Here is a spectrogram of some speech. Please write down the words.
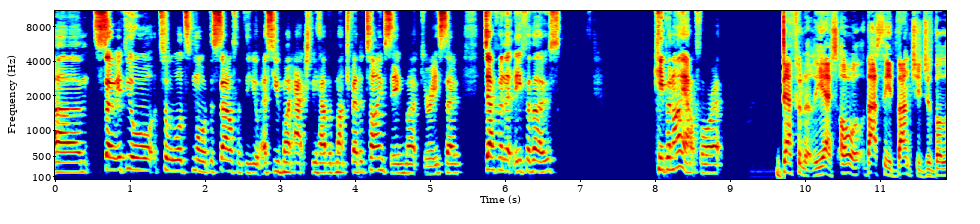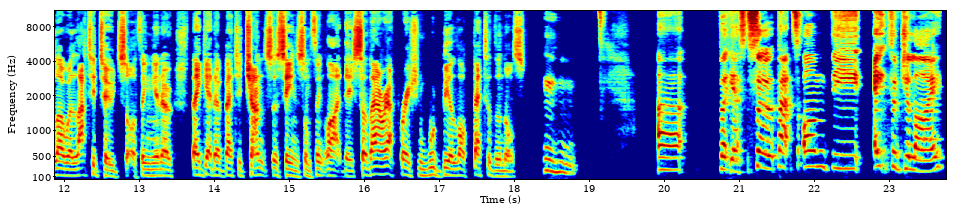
Um, so if you're towards more the south of the US, you might actually have a much better time seeing Mercury. So definitely for those, keep an eye out for it. Definitely, yes. Oh, that's the advantage of the lower latitude sort of thing. You know, they get a better chance of seeing something like this. So their apparition would be a lot better than us. Mm-hmm. Uh, but yes, so that's on the 8th of July.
